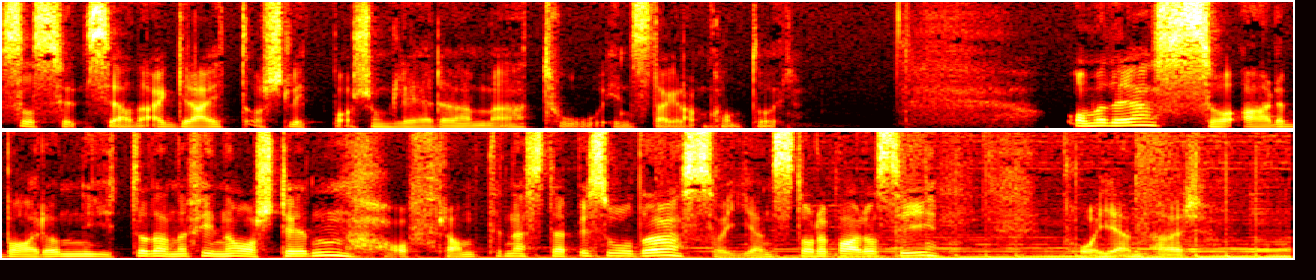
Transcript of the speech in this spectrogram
så syns jeg det er greit å slippe å sjonglere med to Instagram-kontoer. Og med det så er det bare å nyte denne fine årstiden, og fram til neste episode så gjenstår det bare å si på gjenhør.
